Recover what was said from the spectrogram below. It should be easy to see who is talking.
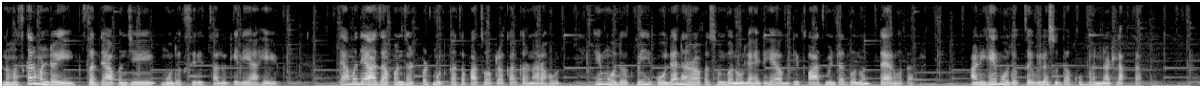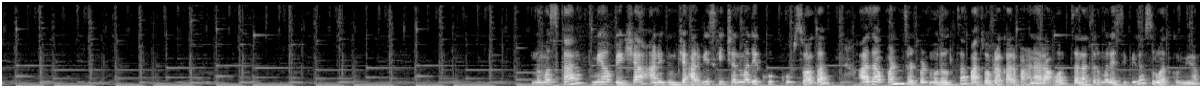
Speaker 1: नमस्कार मंडळी. सध्या आपण जी मोदक सिरीज चालू केली आहे त्यामध्ये आज आपण झटपट मोदकाचा पाचवा प्रकार करणार आहोत. हे मोदक मी ओल्या नारळापासून बनवले आहेत. हे अगदी पाच मिनटात बनवून तयार होतात. आणि हे मोदक चवीला सुद्धा खूप भन्नाट लागतात. नमस्कार मी अपेक्षा आणि तुमच्या आरवीज किचनमध्ये खूप खूप स्वागत. आज आपण झटपट मोदकचा पाचवा प्रकार पाहणार आहोत. चला तर मग रेसिपीला सुरुवात करूया.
